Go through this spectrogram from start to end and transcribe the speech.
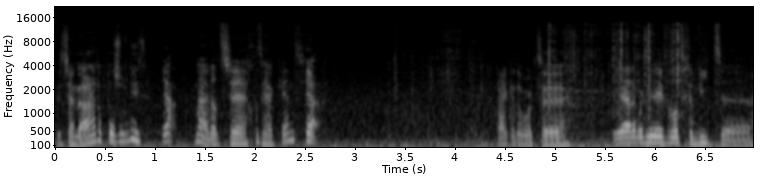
Dit zijn de aardappels of niet? Ja, nou, dat is goed herkend. Ja. Kijk, er wordt... Uh... Ja, er wordt nu even wat gebied. Uh...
